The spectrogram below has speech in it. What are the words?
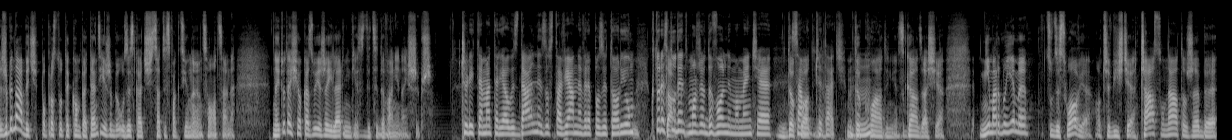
żeby nabyć po prostu te kompetencje, żeby uzyskać satysfakcjonującą ocenę. No i tutaj się okazuje, że e-learning jest zdecydowanie najszybszy. Czyli te materiały zdalne, zostawiane w repozytorium, które tak. student może w dowolnym momencie Dokładnie. sam odczytać. Mhm. Dokładnie, zgadza się. Nie marnujemy w cudzysłowie oczywiście, czasu na to, żeby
